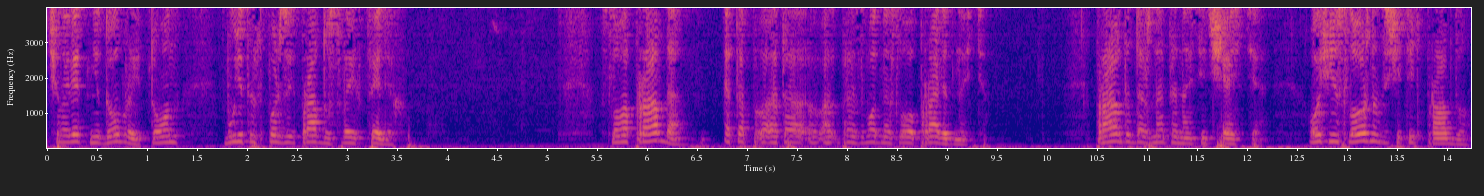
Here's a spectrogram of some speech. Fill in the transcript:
человек недобрый, то он будет использовать правду в своих целях. Слово правда это, это производное слово праведность. Правда должна приносить счастье. Очень сложно защитить правду.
